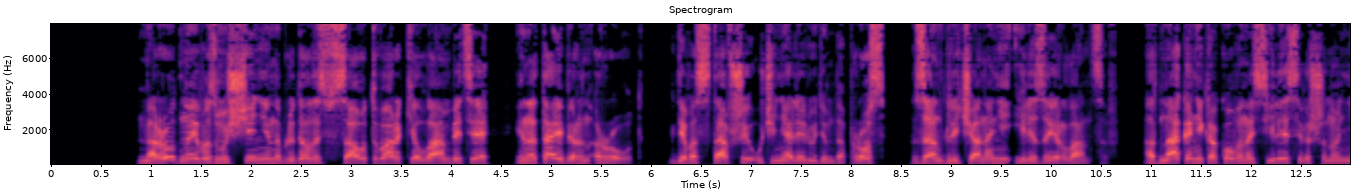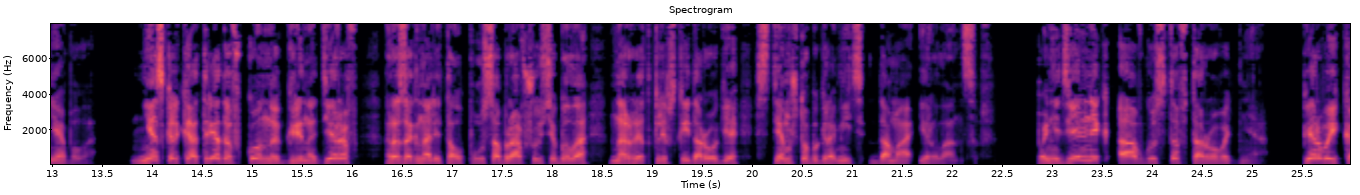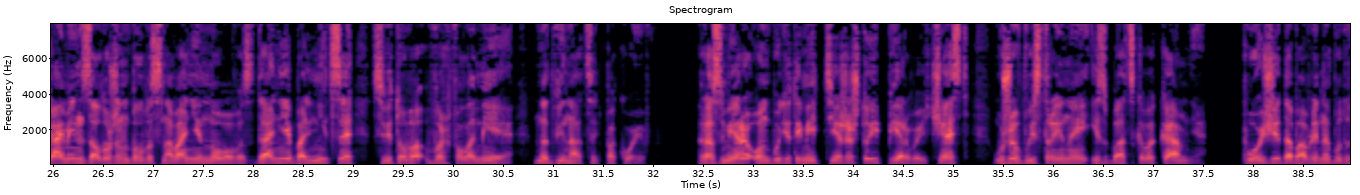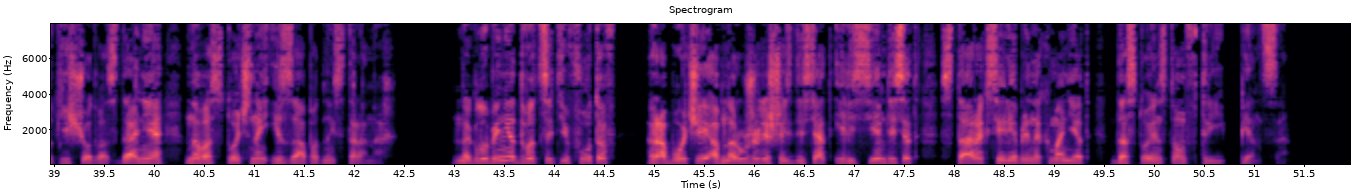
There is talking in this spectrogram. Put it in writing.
Народное возмущение наблюдалось в Саутварке, Ламбете и на Тайберн-Роуд, где восставшие учиняли людям допрос, за англичан они или за ирландцев. Однако никакого насилия совершено не было. Несколько отрядов конных гренадеров разогнали толпу, собравшуюся было на Редклифской дороге, с тем, чтобы громить дома ирландцев. Понедельник августа второго дня. Первый камень заложен был в основании нового здания больницы святого Варфоломея на 12 покоев. Размеры он будет иметь те же, что и первая часть, уже выстроенная из батского камня. Позже добавлены будут еще два здания на восточной и западной сторонах. На глубине 20 футов рабочие обнаружили 60 или 70 старых серебряных монет достоинством в 3 пенса.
